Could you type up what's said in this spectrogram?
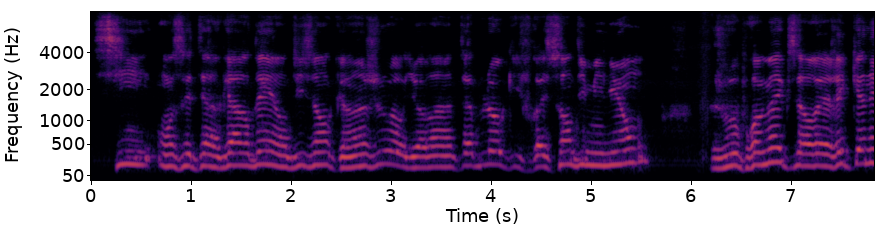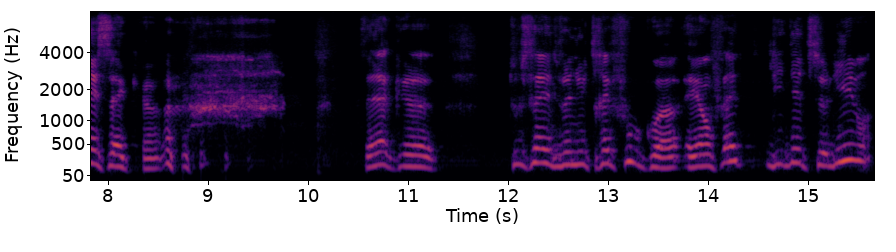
si on s'était regardé en disant qu'un jour, il y aura un tableau qui ferait 110 millions, je vous promets que ça aurait ricané sec. C'est-à-dire que tout ça est devenu très fou, quoi. Et en fait, l'idée de ce livre,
